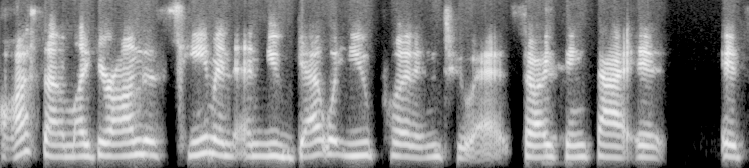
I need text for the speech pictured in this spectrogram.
awesome. Like you're on this team and and you get what you put into it. So i think that it it's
